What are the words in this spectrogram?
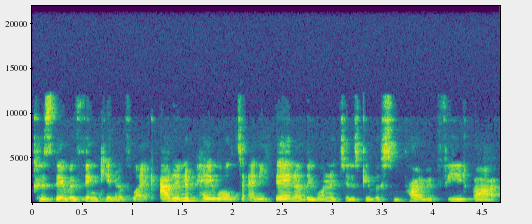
because they were thinking of like adding a paywall to anything or they wanted to just give us some private feedback,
